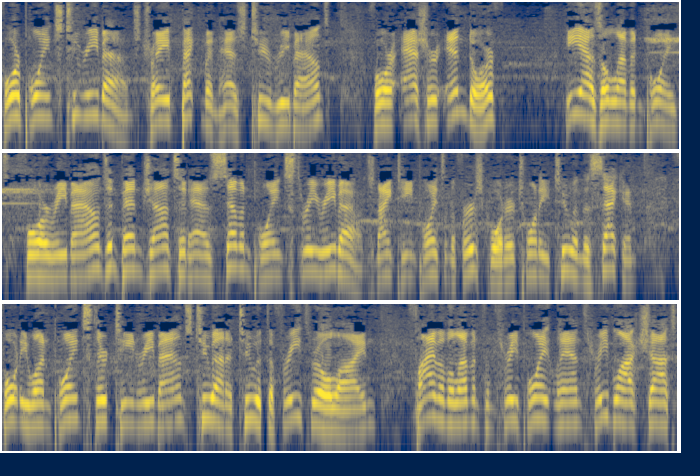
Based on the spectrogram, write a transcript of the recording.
four points, two rebounds. Trey Beckman has two rebounds. For Asher Endorf, he has 11 points, four rebounds, and Ben Johnson has seven points, three rebounds. 19 points in the first quarter, 22 in the second. 41 points, 13 rebounds, two out of two at the free throw line. Five of 11 from three point land, three block shots,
